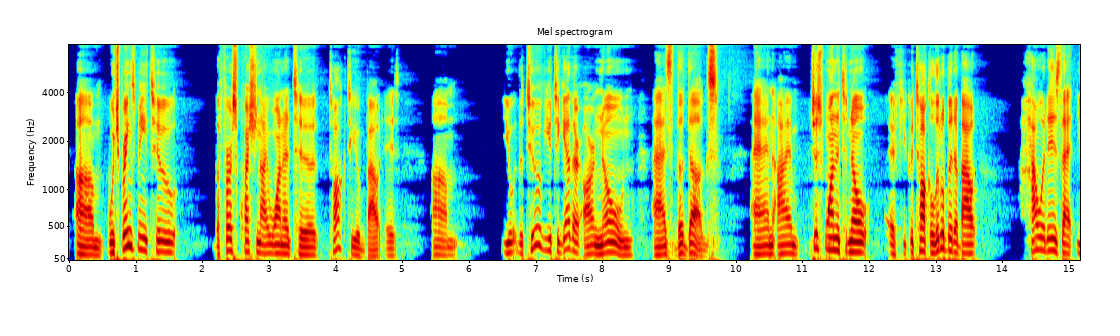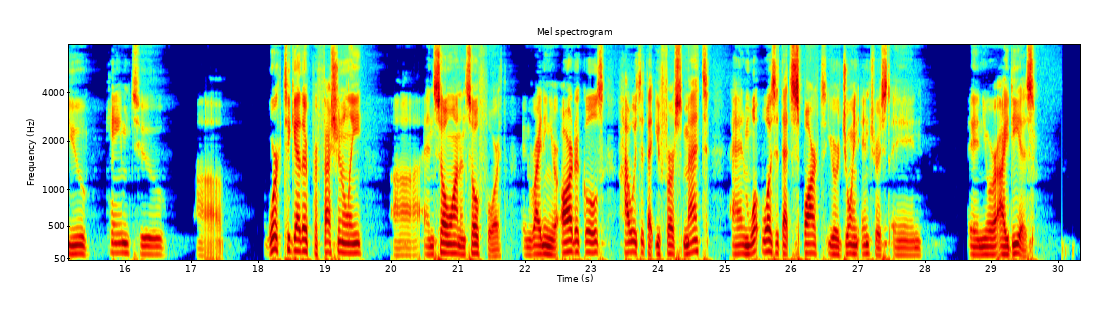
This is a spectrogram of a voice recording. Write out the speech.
Um, which brings me to the first question I wanted to talk to you about is um, you the two of you together are known as the Dougs, and I just wanted to know if you could talk a little bit about how it is that you came to uh, work together professionally, uh, and so on and so forth in writing your articles. How is it that you first met, and what was it that sparked your joint interest in in your ideas?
